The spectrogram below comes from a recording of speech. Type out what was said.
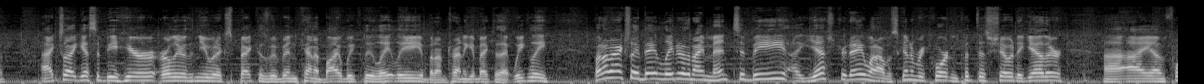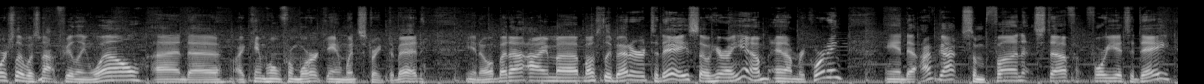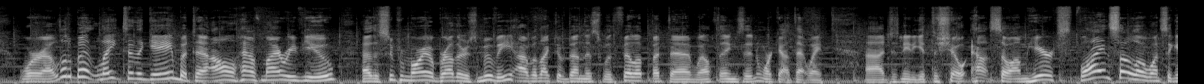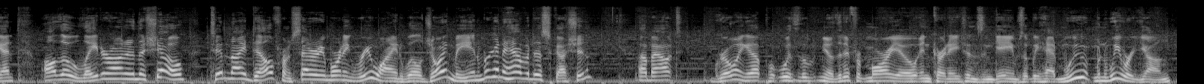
actually, I guess I'd be here earlier than you would expect because we've been kind of bi-weekly lately, but I'm trying to get back to that weekly. But I'm actually a day later than I meant to be. Uh, yesterday, when I was going to record and put this show together, uh, I unfortunately was not feeling well, and uh, I came home from work and went straight to bed. You know, but uh, I'm uh, mostly better today, so here I am, and I'm recording. And uh, I've got some fun stuff for you today. We're a little bit late to the game, but uh, I'll have my review of the Super Mario Brothers movie. I would like to have done this with Philip, but uh, well, things didn't work out that way. I uh, just need to get the show out, so I'm here flying solo once again. Although later on in the show, Tim Nydell from Saturday Morning Rewind will join me, and we're going to have a discussion about growing up with the, you know the different Mario incarnations and games that we had when we, when we were young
